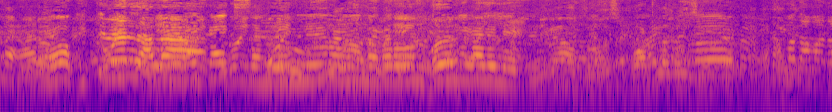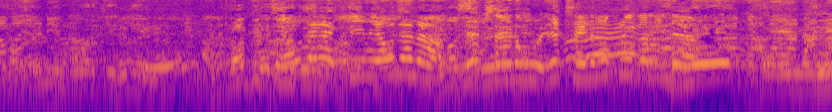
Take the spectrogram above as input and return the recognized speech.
हा, किती वेळ झाला? टीम येऊ द्या ना एक साइड एक साइड मोकळी करून द्या.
